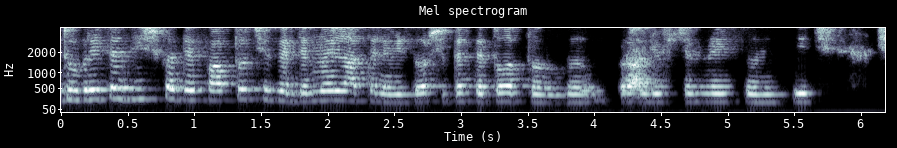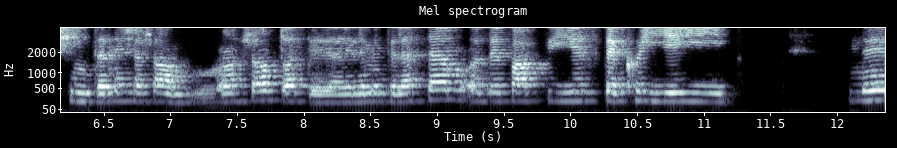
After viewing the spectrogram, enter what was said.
Tu vrei să zici că, de fapt, tot ce vedem noi la televizor și peste tot, radio și ce vrei să zici, și internet și așa, așa, toate elementele astea, de fapt, este că ei ne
